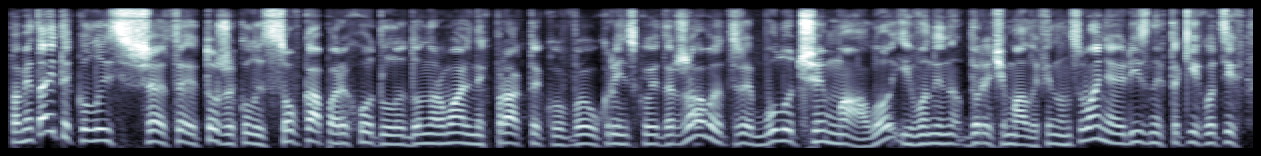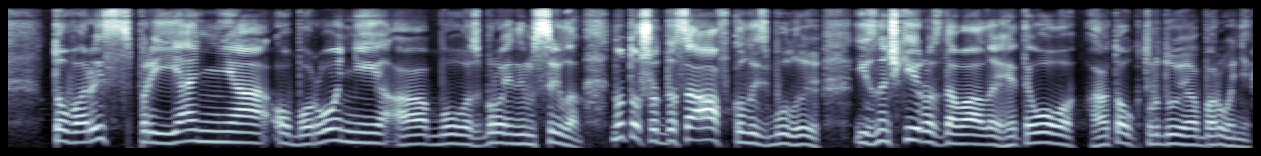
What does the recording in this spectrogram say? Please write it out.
пам'ятаєте, колись ще це теж коли совка переходили до нормальних практик в української держави, це було чимало, і вони, до речі, мали фінансування різних таких оцих товариств сприяння обороні або Збройним силам. Ну то, що ДОСААФ колись були, і значки роздавали, ГТО, готов к труду і обороні.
